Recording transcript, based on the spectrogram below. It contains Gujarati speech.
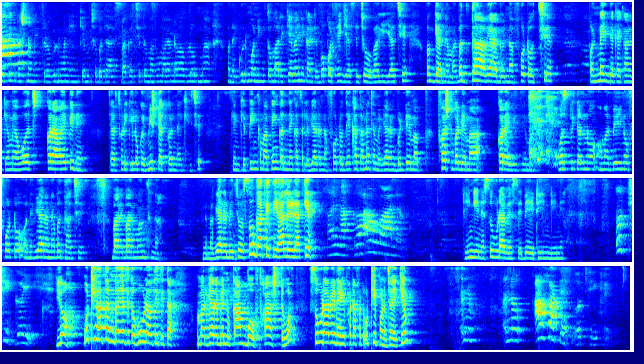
જય શ્રી કૃષ્ણ મિત્રો. ગુડ મોર્નિંગ કેમ છો બધા? સ્વાગત છે તમારું મારા નવા બ્લોગમાં અને ગુડ મોર્નિંગ તો મારે કહેવાય નહીં, કારણ કે બપોર થઈ ગયા છે. જો વાગી ગયા છે. અગિયારને અમારા બધા વ્યારાબેનના ફોટો છે. પણ નહીં દેખાય, કારણ કે અમે આ વોચ કરાવવા આપીને ત્યારે થોડીક એ લોકોએ મિસ્ટેક કરી નાખી છે. કેમ કે પિંકમાં પિંક જ નાખ્યા છે, એટલે વ્યારાના ફોટો દેખાતા નથી. અમે વ્યારાના બર્થડેમાં ફર્સ્ટ બર્થડેમાં કરાવી હતી એમાં. હોસ્પિટલનો અમારા બેયનો ફોટો અને વ્યારાના બધા છે, બારે બાર મંથના અને એમાં બેન જો શું ગાતી હતી હાલેડા કે? ઢીંગીને સુવડાવે છે બે ઢીંગીને. યો, ઉઠી હતા ને ગઈ હતી તો હુવડાવતી હતી તા અમારા વ્યારાબેનનું કામ બહુ ફાસ્ટ હો. સુવડાવે ને એવી ફટાફટ ઉઠી પણ જાય કેમ? આ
